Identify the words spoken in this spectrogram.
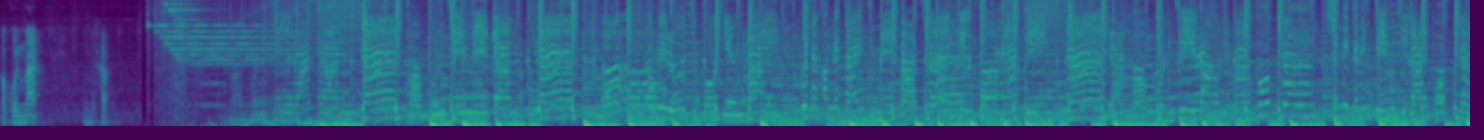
ขอบคุณมากครับขอบคุณที่รักกันนะขอบคุณที่มีกันนะโอ้โอ้ก็ไม่รู้จะพูดอย่างไรพูดแต่ความในใจที่มีต่อเธอ Thank you for having นะอยากขอบคุณที่เราได้มาพบเธอ ฉันดีใจจริงๆที่ได้พบเธอ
